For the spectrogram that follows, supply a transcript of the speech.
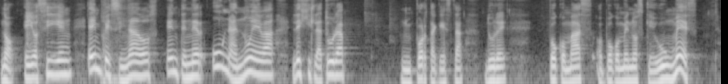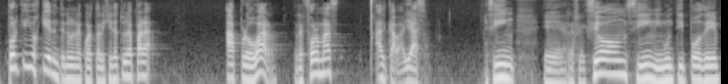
No, ellos siguen empecinados en tener una nueva legislatura. No importa que esta dure poco más o poco menos que un mes, porque ellos quieren tener una cuarta legislatura para aprobar reformas al caballazo, sin eh, reflexión, sin ningún tipo de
